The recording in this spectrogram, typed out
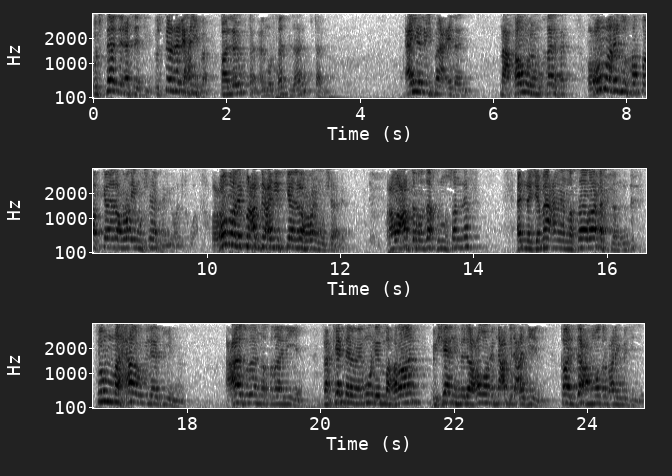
أستاذ الأساتذة أستاذ أبي حنيفة. قال لا يقتل المرتد لا يقتل. أين الإجماع إذا؟ مع قول ومخالفة عمر بن الخطاب كان له رأي مشابه أيها الإخوة. عمر بن عبد العزيز كان له رأي مشابه. روى عبد الرزاق في المصنف أن جماعة من النصارى أسلموا ثم حاروا إلى دينهم. عادوا إلى النصرانية. فكتب ميمون بن مهران بشأنهم إلى عمر بن عبد العزيز. قال دعهم واضرب عليهم الجزية.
